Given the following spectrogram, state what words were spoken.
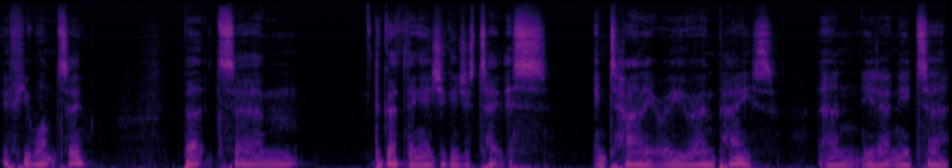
if you want to. But um, the good thing is you can just take this entirely at your own pace and you don't need to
